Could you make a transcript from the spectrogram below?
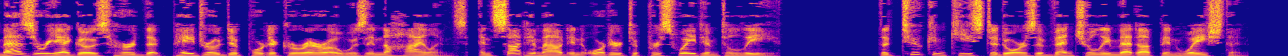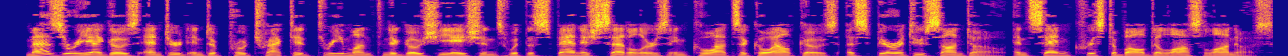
Mazariegos heard that Pedro de Portocarrero was in the highlands, and sought him out in order to persuade him to leave. The two conquistadors eventually met up in Huaixthan. Mazariegos entered into protracted three-month negotiations with the Spanish settlers in Coatzacoalcos Santo and San Cristobal de los Llanos.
